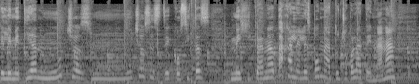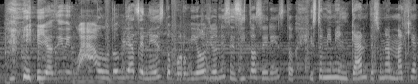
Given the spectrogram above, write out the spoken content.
que le metían muchos, muchos este, cositas mexicanas. Bájale la espuma tu chocolate, nana. Y yo así de, wow, ¿dónde hacen esto? Por Dios, yo necesito hacer esto. Esto a mí me encanta, es una magia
